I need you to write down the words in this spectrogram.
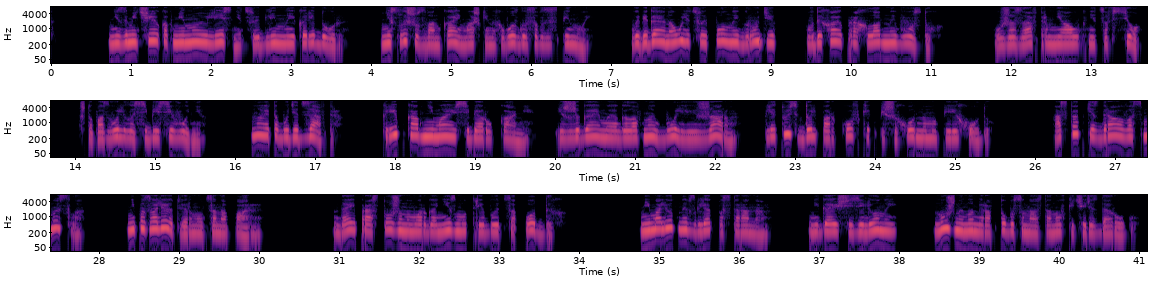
Не замечаю, как миную лестницу и длинные коридоры, не слышу звонка и Машкиных возгласов за спиной. Выбегаю на улицу и полной грудью вдыхаю прохладный воздух. Уже завтра мне аукнется все, что позволила себе сегодня. Но это будет завтра. Крепко обнимаю себя руками и, сжигаемая головной болью и жаром, плетусь вдоль парковки к пешеходному переходу. Остатки здравого смысла не позволяют вернуться на пары. Да и простуженному организму требуется отдых. Мимолетный взгляд по сторонам. Мигающий зеленый, нужный номер автобуса на остановке через дорогу.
